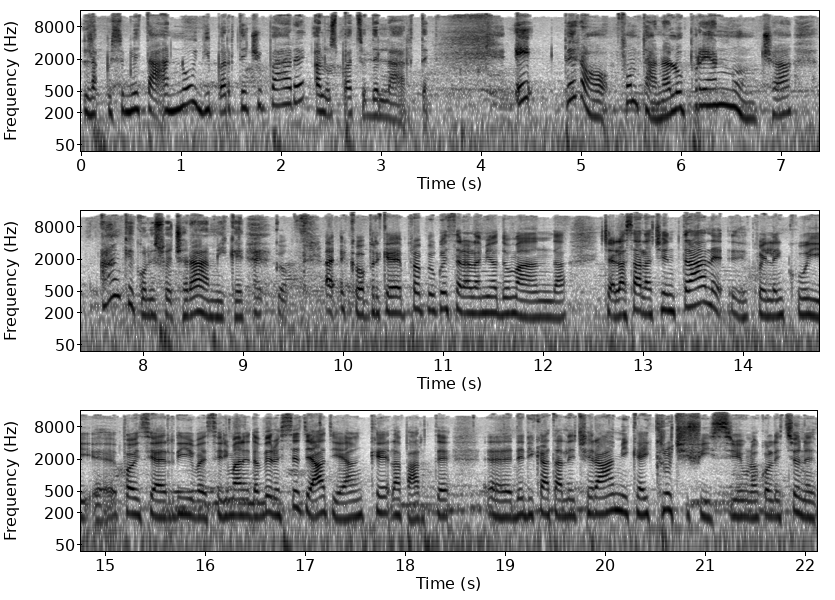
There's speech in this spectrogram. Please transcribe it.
la possibilità a noi di partecipare allo spazio dell'arte. E però Fontana lo preannuncia anche con le sue ceramiche. Ecco, eh, ecco, perché proprio questa era la mia domanda. Cioè la sala centrale, eh, quella in cui eh, poi si arriva e si rimane davvero estesiati, è anche la parte eh, dedicata alle ceramiche, ai crocifissi, una collezione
